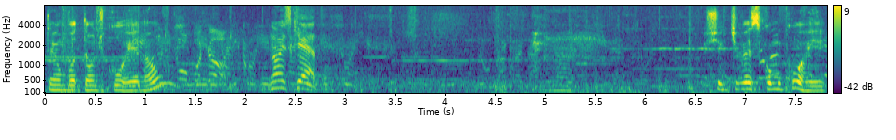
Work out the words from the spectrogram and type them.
Tem um botão de correr, não? Não esquenta. Achei que tivesse como correr.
